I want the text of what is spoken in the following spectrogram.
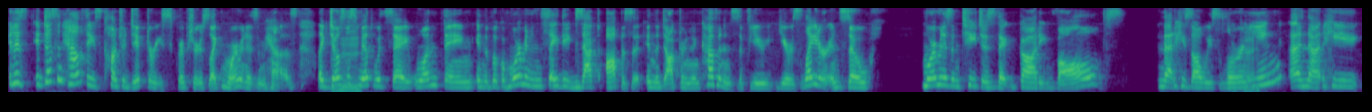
It is it doesn't have these contradictory scriptures like Mormonism has. Like Joseph mm-hmm. Smith would say one thing in the Book of Mormon and say the exact opposite in the Doctrine and Covenants a few years later. And so Mormonism teaches that God evolves, and that he's always learning, okay. and that he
